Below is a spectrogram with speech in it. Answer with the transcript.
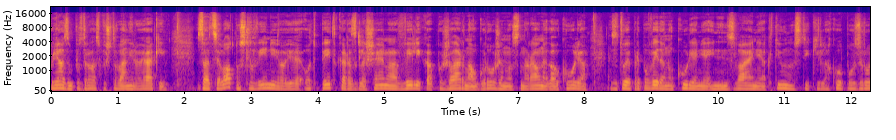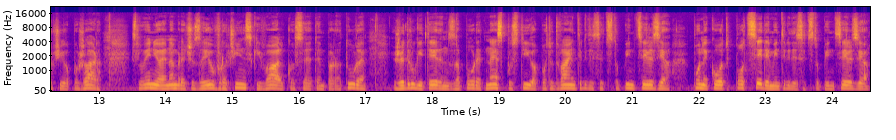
Prijazen pozdrav, spoštovani rojaki. Za celotno Slovenijo je od petka razglašena velika požarna ogroženost naravnega okolja, zato je prepovedano kurjenje in izvajanje aktivnosti, ki lahko povzročijo požar. Slovenijo je namreč zajel vročinski val, ko se temperature že drugi teden zapored ne spustijo pod 32 stopinj Celzija, ponekod pod 37 stopinj Celzija.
